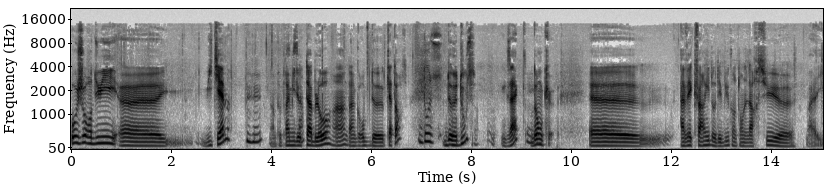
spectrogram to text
Aujourd'hui, euh, Mhm. à peu près milieu de tableau, hein, d'un groupe de 14, 12. de 12, exact. Mhm. Donc, euh, avec Farid au début, quand on l'a reçu, euh, bah, il,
